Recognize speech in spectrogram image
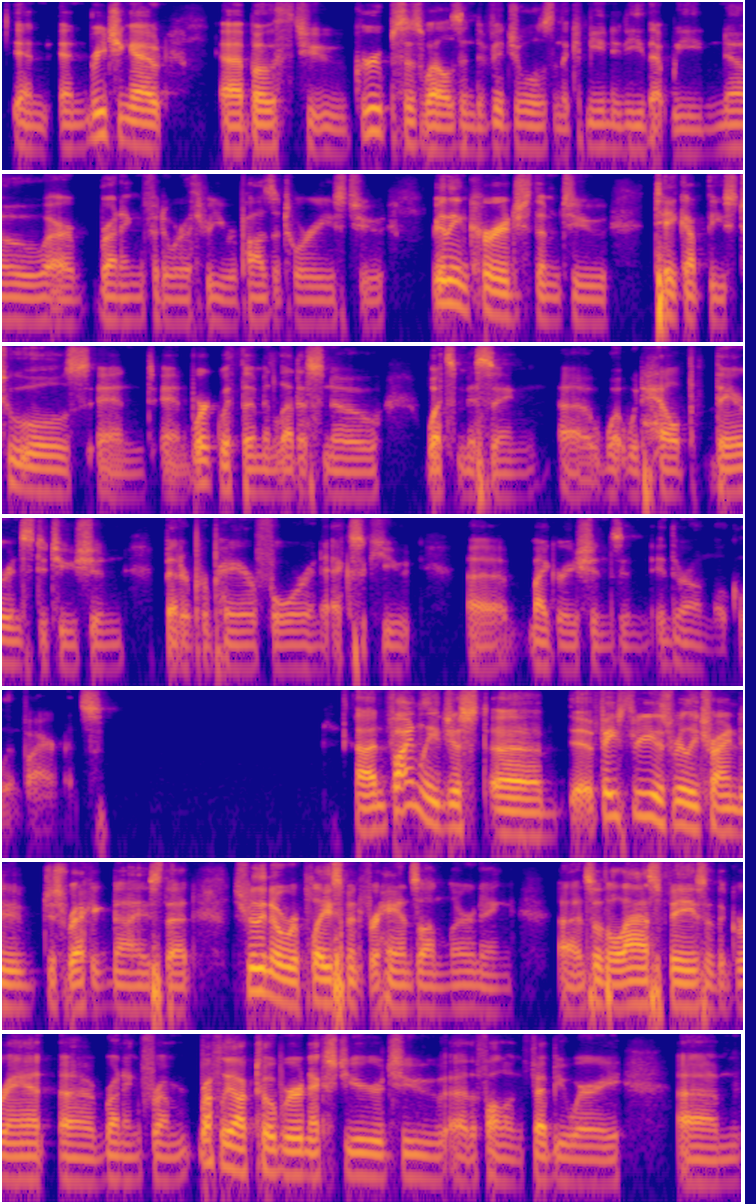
and, and reaching out uh, both to groups as well as individuals in the community that we know are running Fedora 3 repositories to really encourage them to take up these tools and, and work with them and let us know what's missing, uh, what would help their institution better prepare for and execute uh, migrations in, in their own local environments. Uh, and finally, just uh, phase three is really trying to just recognize that there's really no replacement for hands-on learning. Uh, and so the last phase of the grant, uh, running from roughly October next year to uh, the following February, um,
